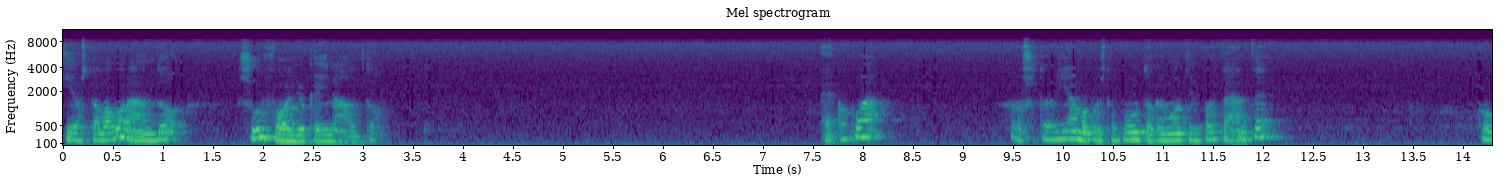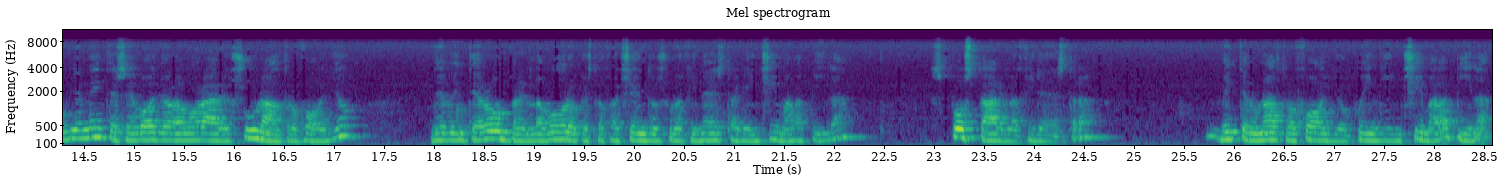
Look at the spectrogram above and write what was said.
io sto lavorando sul foglio che è in alto. Ecco qua, lo sottolineiamo questo punto che è molto importante. Ovviamente se voglio lavorare su un altro foglio, devo interrompere il lavoro che sto facendo sulla finestra che è in cima alla pila spostare la finestra, mettere un altro foglio quindi in cima alla pila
